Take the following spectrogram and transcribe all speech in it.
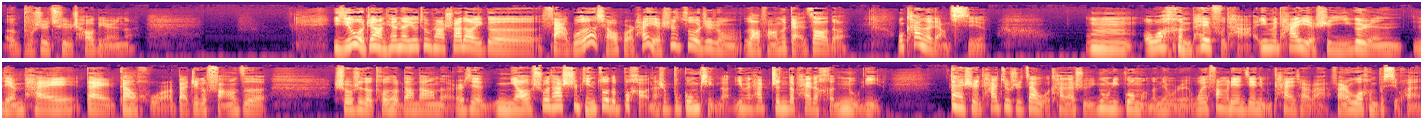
呃，不是去抄别人的。以及我这两天在 YouTube 上刷到一个法国的小伙儿，他也是做这种老房子改造的。我看了两期，嗯，我很佩服他，因为他也是一个人连拍带干活，把这个房子收拾的妥妥当当的。而且你要说他视频做的不好，那是不公平的，因为他真的拍的很努力。但是他就是在我看来属于用力过猛的那种人。我也放个链接，你们看一下吧。反正我很不喜欢。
